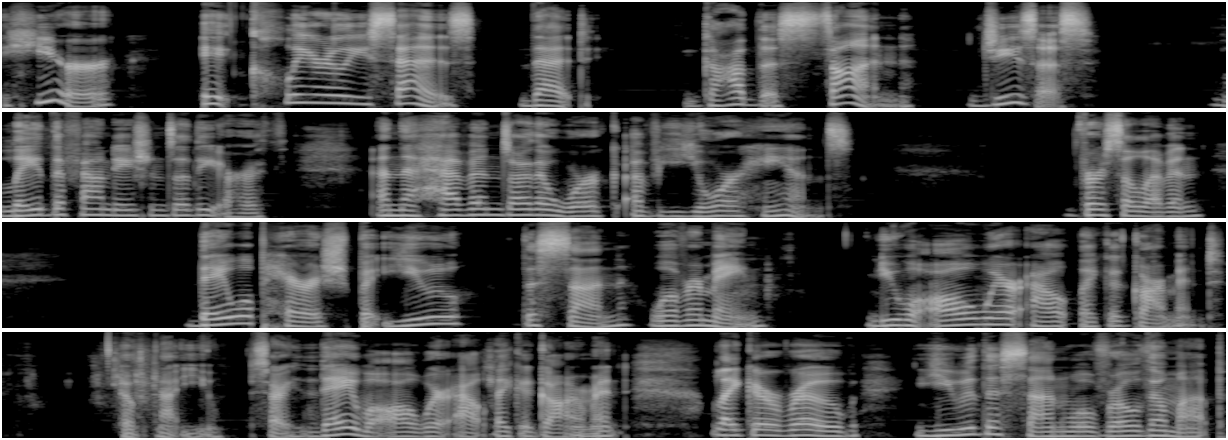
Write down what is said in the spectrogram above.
here it clearly says that God the Son, Jesus, laid the foundations of the earth, and the heavens are the work of your hands. Verse 11 They will perish, but you, the Son, will remain. You will all wear out like a garment. Oh, not you. Sorry. They will all wear out like a garment, like a robe. You, the Son, will roll them up.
